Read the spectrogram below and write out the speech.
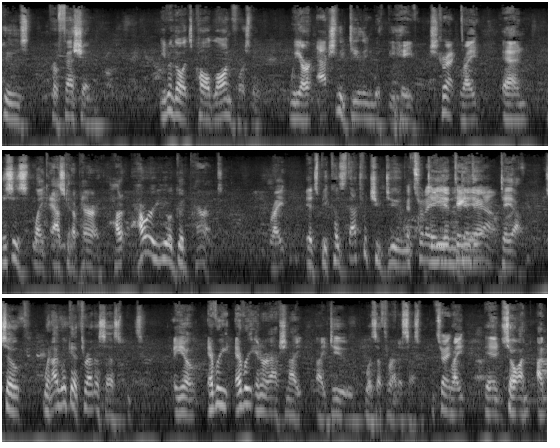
whose profession, even though it's called law enforcement, we are actually dealing with behaviors Correct. right? And this is like asking a parent, how, how are you a good parent? Right? It's because that's what you do That's what I day do in and day day, day out, out. day out. So when I look at threat assessments, you know, every every interaction I, I do was a threat assessment. That's right. Right. And so I'm I'm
